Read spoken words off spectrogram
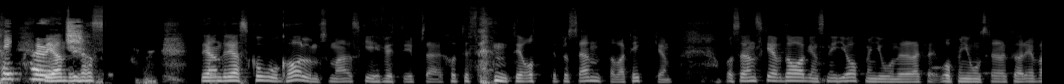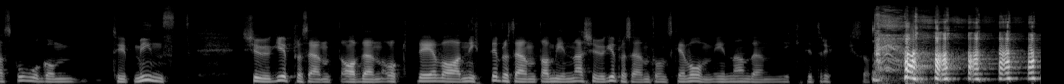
det är! Andreas, det är Andreas Skogholm som har skrivit typ så här 75-80% av artikeln. Och sen skrev Dagens Nya opinionsredaktör, opinionsredaktör Eva Skog om typ minst 20% av den och det var 90% av mina 20% hon skrev om innan den gick till tryck.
